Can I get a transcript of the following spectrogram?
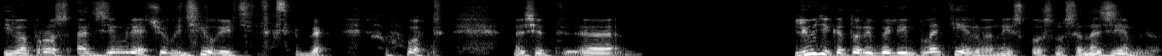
и вопрос от Земли, что вы делаете? Вот. Значит, э, люди, которые были имплантированы из космоса на Землю,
